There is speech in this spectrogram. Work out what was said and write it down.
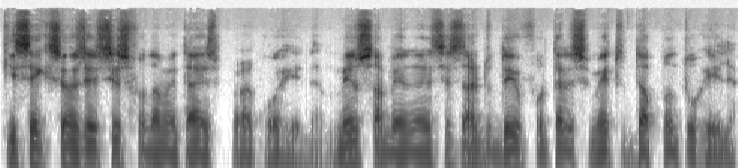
que sei que são exercícios fundamentais para a corrida, mesmo sabendo a necessidade do o fortalecimento da panturrilha.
